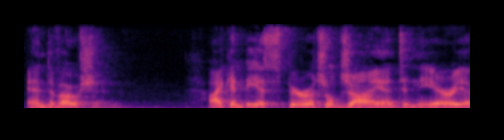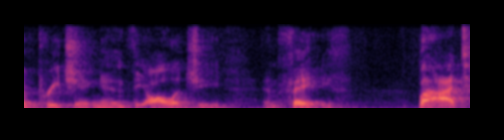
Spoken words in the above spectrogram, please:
and devotion. I can be a spiritual giant in the area of preaching and theology and faith. But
